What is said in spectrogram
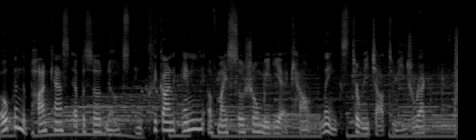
open the podcast episode notes and click on any of my social media account links to reach out to me directly.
